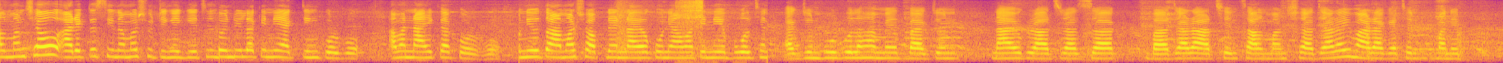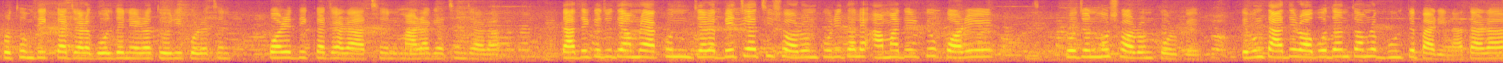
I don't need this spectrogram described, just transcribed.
সালমান শাহ আরেকটা সিনেমা শুটিংয়ে গিয়েছেন তৈন্ডিলাকে নিয়ে অ্যাক্টিং করব, আমার নায়িকা করব। উনিও তো আমার স্বপ্নের নায়ক, উনি আমাকে নিয়ে বলছেন, একজন বুলবুল আহমেদ বা একজন নায়ক রাজ রাজ্জাক বা যারা আছেন সালমান শাহ, যারাই মারা গেছেন মানে প্রথম দিককার যারা গোল্ডেন এরা তৈরি করেছেন, পরের দিককার যারা আছেন, মারা গেছেন যারা, তাদেরকে যদি আমরা এখন যারা বেঁচে আছি, স্মরণ করি, তাহলে আমাদেরকেও পরে প্রজন্ম স্মরণ করবে। এবং তাদের অবদান তো আমরা ভুলতে পারি না। তারা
